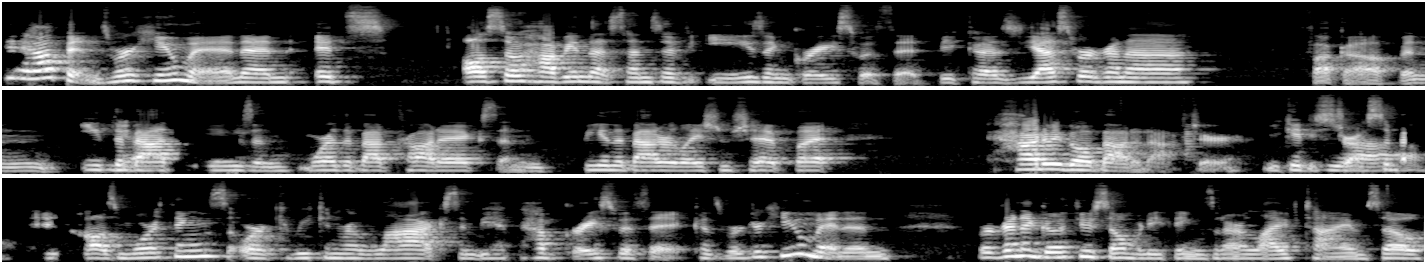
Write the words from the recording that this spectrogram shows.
it happens we're human and it's also having that sense of ease and grace with it because yes we're gonna fuck up and eat the yeah. bad things and wear the bad products and be in the bad relationship but how do we go about it after you can stress yeah. about it and cause more things or we can relax and be, have grace with it because we're human and we're going to go through so many things in our lifetime. So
